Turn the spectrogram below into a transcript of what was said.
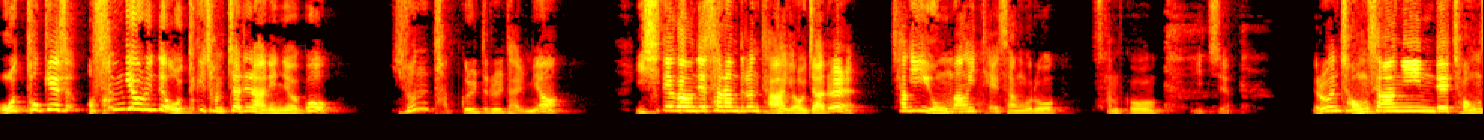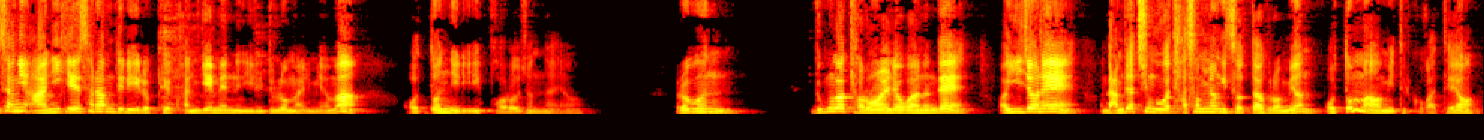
어떻게 해서, 3개월인데 어, 어떻게 잠자리를 안 했냐고 이런 답글들을 달며 이 시대 가운데 사람들은 다 여자를 자기 욕망의 대상으로 삼고 있죠. 여러분 정상인데 정상이 아니게 사람들이 이렇게 관계 맺는 일들로 말미암아 어떤 일이 벌어졌나요? 여러분 누군가 결혼하려고 하는데 아, 이전에 남자친구가 다섯 명 있었다 그러면 어떤 마음이 들 것 같아요?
